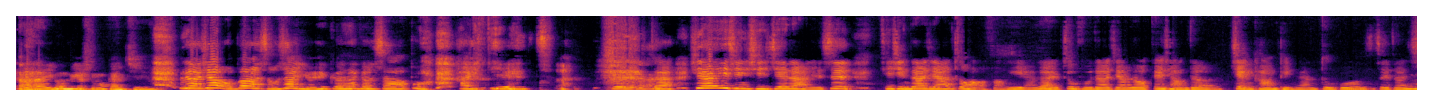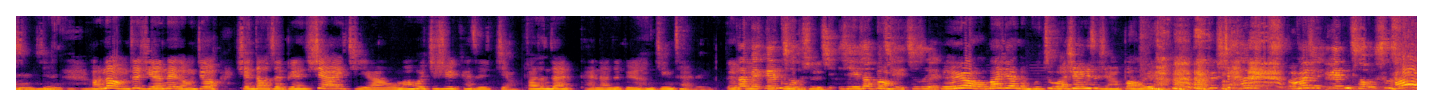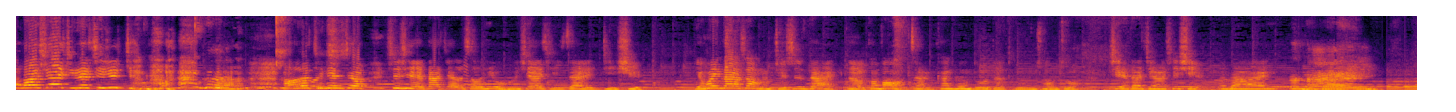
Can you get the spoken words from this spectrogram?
打了以后没有什么感觉，没有像我爸的手上有一个那个纱布还贴着。对啊，对啊，现在疫情期间啊，也是提醒大家做好防疫啊，那也祝福大家都非常的健康平安度过这段时间。嗯嗯、好，那我们这集的内容就先到这边，下一集啊，我们会继续开始讲发生在台南这边很精彩的的他没跟故事。解他不解就是，因为我妈现在忍不住，她现在一直想要爆料。我们是冤仇是。好，我们下一集再继续讲吧。对啊，好，那今天就谢谢大家的收听，我们下一集再继续。也欢迎大家上我们爵士代的官方网站看更多的图文创作。谢谢大家，谢谢，拜拜，拜拜。拜拜。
